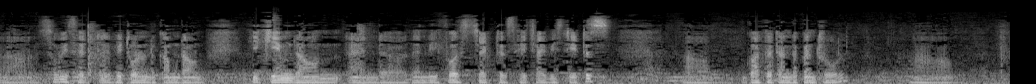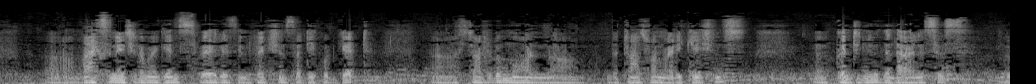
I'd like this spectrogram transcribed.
Uh, so we said uh, we told him to come down. He came down, and uh, then we first checked his HIV status, um, got that under control. Vaccinated him against various infections that he could get, uh, started him on uh, the transplant medications, uh, continued the dialysis, the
